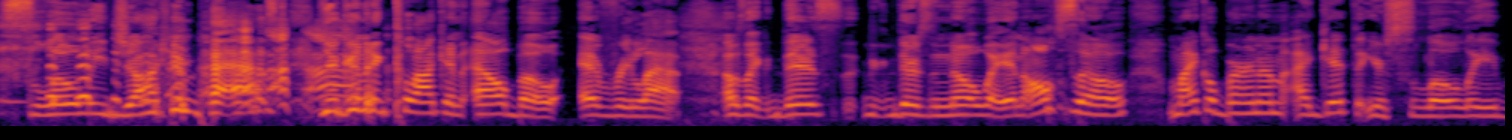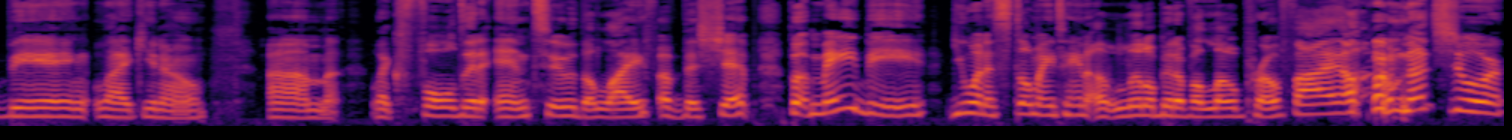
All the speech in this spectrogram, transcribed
slowly jogging past, you're gonna clock an elbow every lap. I was like, "There's, there's no way." And also, Michael Burnham, I get that you're slowly being like, you know, um, like folded into the life of the ship, but maybe you want to still maintain a little bit of a low profile. I'm not sure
